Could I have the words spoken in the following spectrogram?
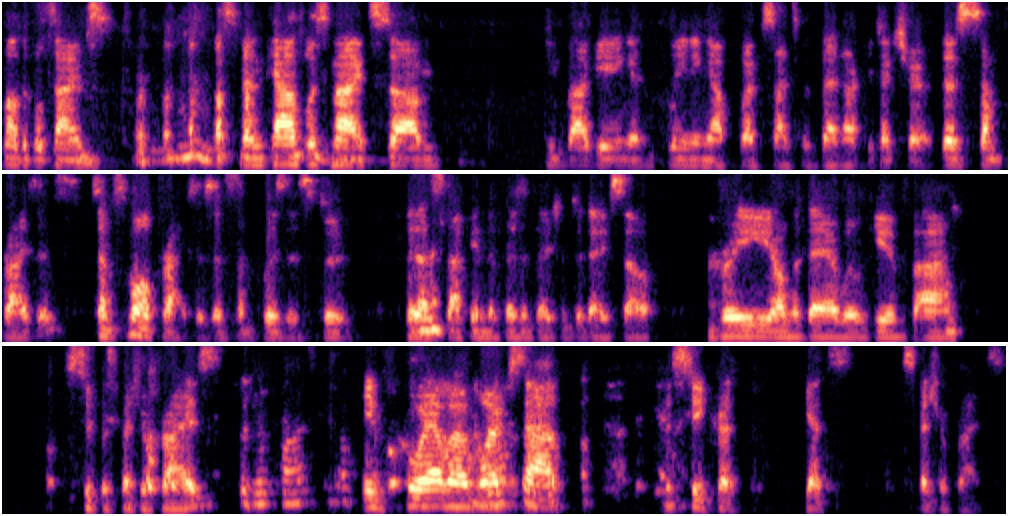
multiple times. I spent countless nights um, debugging and cleaning up websites with bad architecture. There's some prizes, some small prizes and some quizzes too that are stuck in the presentation today. So Bree over there will give um, super special prize. If whoever works out the secret gets special prize.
